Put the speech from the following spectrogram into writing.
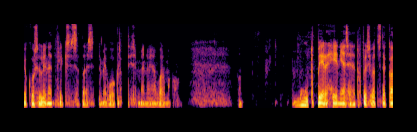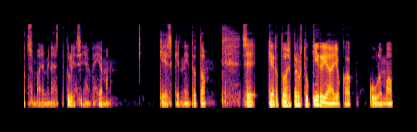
joko se oli Netflixissä tai sitten me vuokrattiin se. Mä en ole ihan varma, kun no, muut perheenjäsenet rupesivat sitä katsomaan ja minä sitten tulin siihen hieman kesken. Niin tota, se kertoo, se perustuu kirjaan, joka kuulemma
